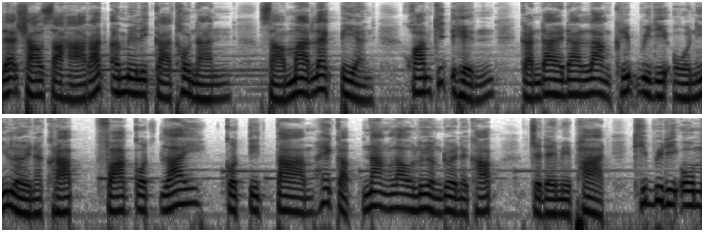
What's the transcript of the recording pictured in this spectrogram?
และชาวสหรัฐอเมริกาเท่านั้น สามารถแลกเปลี่ยนความคิดเห็นกันได้ด้านล่างคลิปวิดีโอนี้เลยนะครับ ฝากกดไลค์กดติดตามให้กับนั่งเล่าเรื่องด้วยนะครับ จะได้ไม่พลาดคลิปวิดีโอใ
